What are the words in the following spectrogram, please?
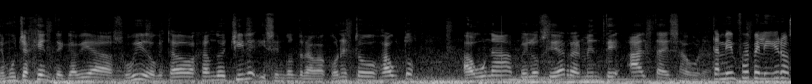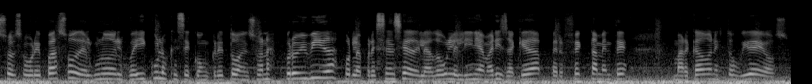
de mucha gente que había subido, que estaba bajando de Chile y se encontraba con estos autos a una velocidad realmente alta a esa hora. También fue peligroso el sobrepaso de algunos de los vehículos que se concretó en zonas prohibidas por la presencia de la doble línea amarilla. Queda perfectamente marcado en estos videos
